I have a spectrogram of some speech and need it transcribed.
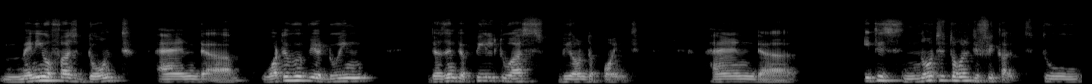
many of us don't. And uh, whatever we are doing doesn't appeal to us beyond a point. And uh, it is not at all difficult to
